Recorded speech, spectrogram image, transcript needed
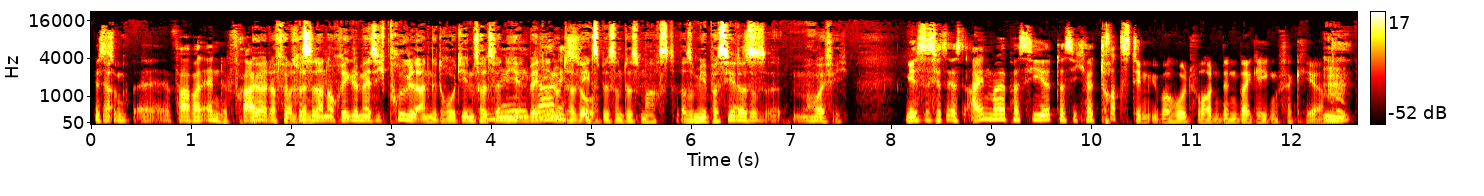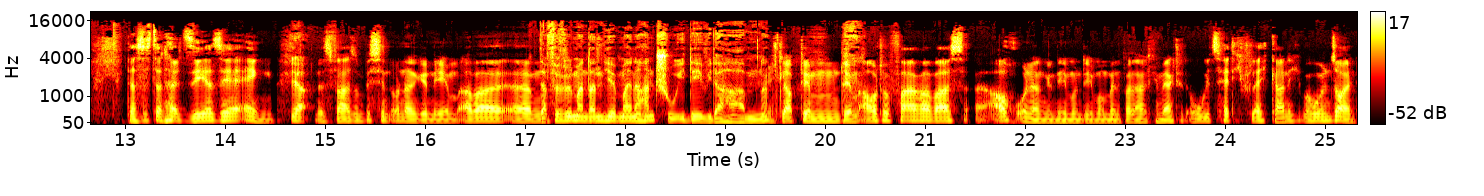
bis Ja. zum äh, Fahrbahnende frei. Ja, dafür Und kriegst du dann auch regelmäßig Prügel angedroht, jedenfalls wenn du hier in Nee, Berlin unterwegs so. bist und das machst. Also mir passiert Also- das äh, häufig. Mir ist es jetzt erst einmal passiert, dass ich halt trotzdem überholt worden bin bei Gegenverkehr. Mhm. Das ist dann halt sehr, sehr eng. Ja. Das war so ein bisschen unangenehm. Aber ähm, Dafür will man dann hier meine Handschuhidee wieder haben, ne? ich glaube, dem, dem Autofahrer war es auch unangenehm in dem Moment, weil er halt gemerkt hat, oh, jetzt hätte ich vielleicht gar nicht überholen sollen.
